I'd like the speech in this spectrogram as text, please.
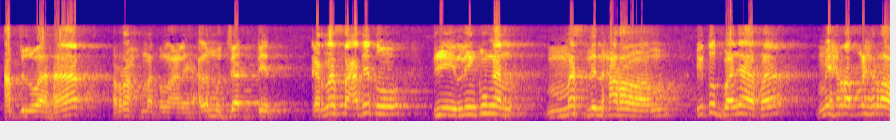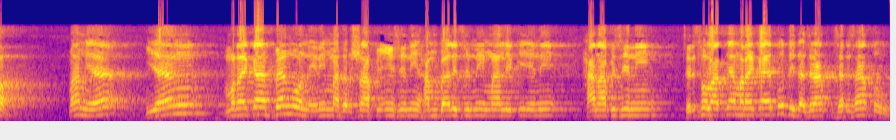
Abdul Wahab rahmatullah alaih al-mujaddid. Karena saat itu di lingkungan Masjidil Haram itu banyak apa? mihrab-mihrab. Paham ya? Yang mereka bangun ini madhab Syafi'i sini, Hambali sini, Maliki ini, Hanafi sini. Jadi salatnya mereka itu tidak jadi satu.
